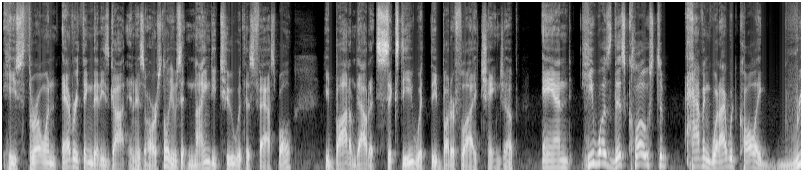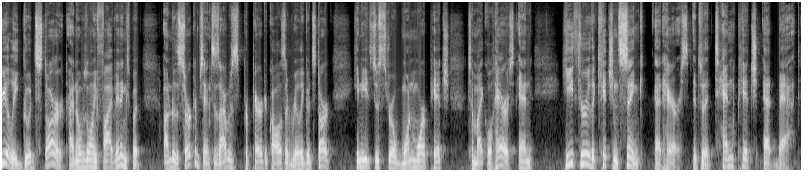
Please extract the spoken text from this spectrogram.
He's throwing everything that he's got in his arsenal. He was at 92 with his fastball. He bottomed out at 60 with the butterfly changeup. And he was this close to having what I would call a really good start. I know it was only five innings, but under the circumstances, I was prepared to call this a really good start. He needs to throw one more pitch to Michael Harris. And he threw the kitchen sink at Harris. It's a 10 pitch at bat.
